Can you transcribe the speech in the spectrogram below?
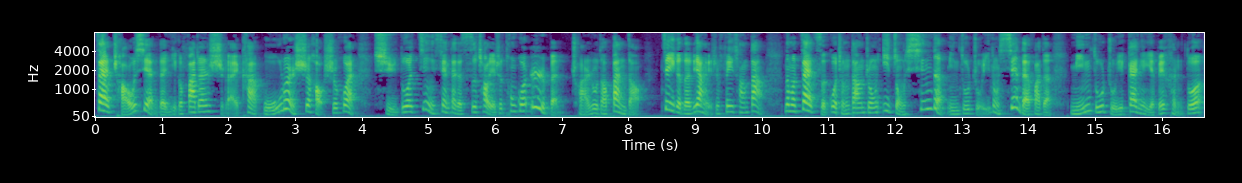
在朝鲜的一个发展史来看，无论是好是坏，许多近现代的思潮也是通过日本传入到半岛。这个的量也是非常大。那么在此过程当中，一种新的民族主义，一种现代化的民族主义概念也被很多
